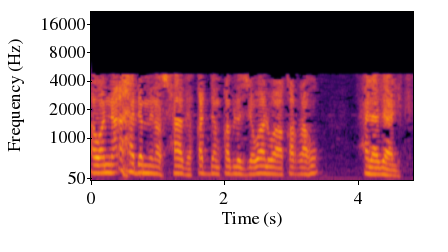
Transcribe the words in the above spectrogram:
أو أن أحدا من أصحابه قدم قبل الزوال وأقره على ذلك.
